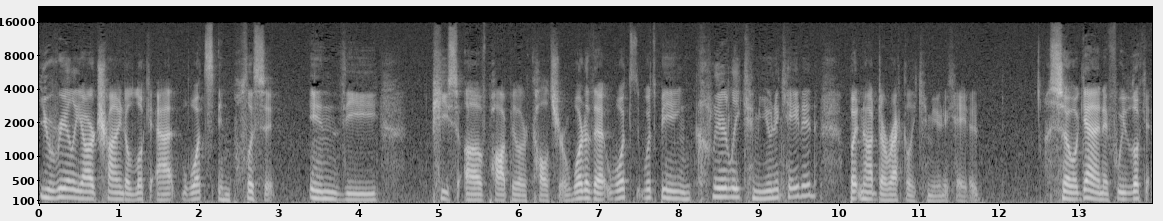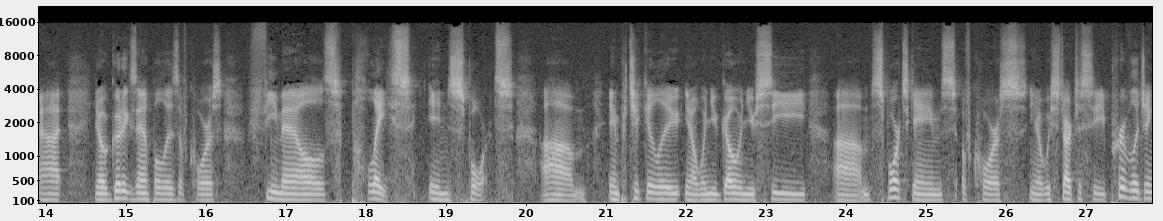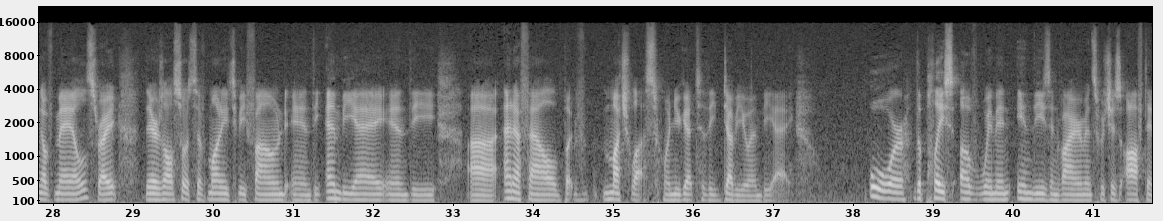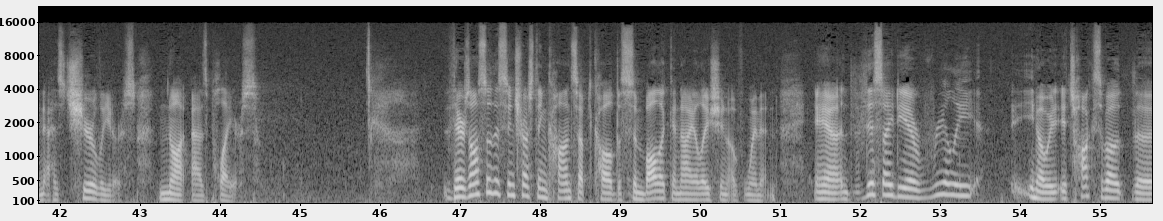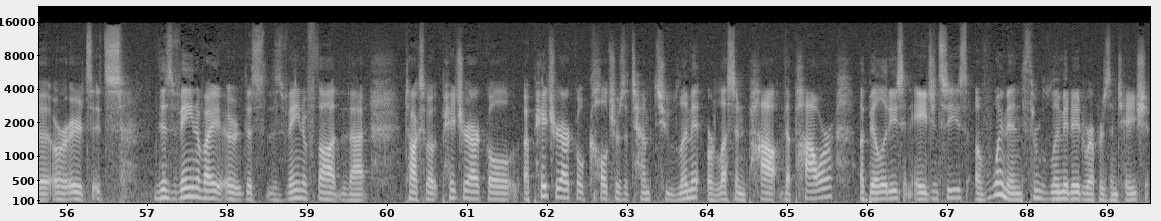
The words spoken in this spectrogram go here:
you really are trying to look at what's implicit in the piece of popular culture. What are the what's what's being clearly communicated but not directly communicated. So again, if we look at, you know, a good example is of course females' place in sports. Um, in particularly, you know, when you go and you see um, sports games, of course, you know, we start to see privileging of males, right? There's all sorts of money to be found in the NBA and the uh, NFL, but much less when you get to the WNBA. Or the place of women in these environments, which is often as cheerleaders, not as players. There's also this interesting concept called the symbolic annihilation of women. And this idea really, you know, it, it talks about the, or it's, it's this vein of, or this, this vein of thought that talks about patriarchal a patriarchal culture's attempt to limit or lessen pow the power, abilities, and agencies of women through limited representation.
